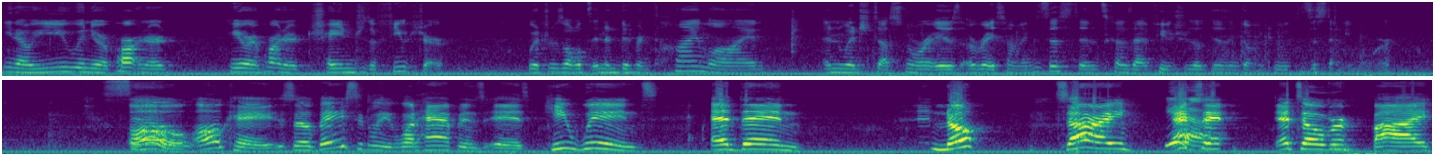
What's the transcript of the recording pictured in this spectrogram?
you know, you and your partner, hero and partner, change the future, which results in a different timeline in which Dusknoir is erased from existence because that future isn't going to exist anymore. So, oh, okay. So basically, what happens is he wins, and then, nope, sorry, Yeah. that's it, it's over, bye.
